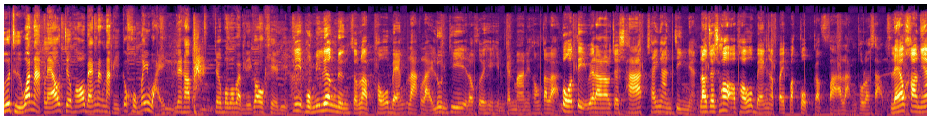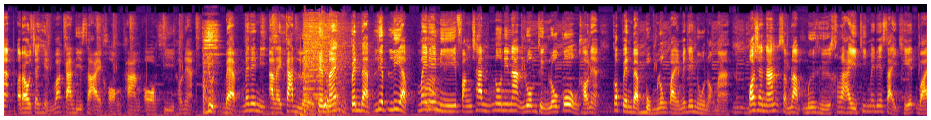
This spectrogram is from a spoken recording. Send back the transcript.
มือถือว่าหนักแล้ว เจอ power bank หนักๆ อีกก็คงไม่ไหวนะครับ เจอเบาๆแบบนี้ก็โอเคดี นี่ผมมีเรื่องหนึ่งสำหรับ power bank หลากหลายรุ่นที่เราเคยเห็นกันมาในท้องตลาด ปกติเวลาเราจะชาร์จใช้งานจริงเนี่ย เราจะชอบเอา power bank อะไปประกบกับฝาหลังโทรศัพท์ แล้วคราวเนี้ยเราจะเห็นว่าการดีไซน์ของทาง All Key เขาเนี่ยหยุดแบบไม่ได้มีอะไรกั้นเลย เห็นไหมเป็นแบบเรียบไม่ได้มีฟังก์ชันโน่นนี่นั่น รวมถึงโลโก้ของเขาเนี่ยก็เป็นแบบบุ๋มลงไปไม่ได้นูนออกมา เพราะฉะนั้นสำหรับมือถือใครที่ไม่ได้ใส่เคสไว้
